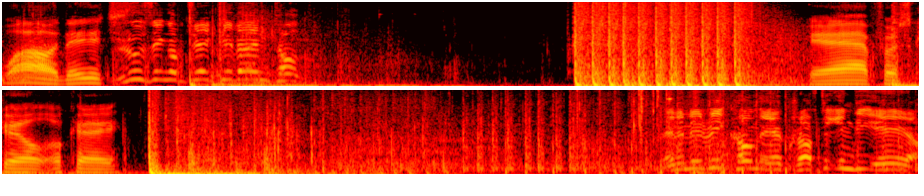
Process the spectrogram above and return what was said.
Wow, they just Losing objective Anton! yeah, first kill. Okay. Enemy recon aircraft in the air!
